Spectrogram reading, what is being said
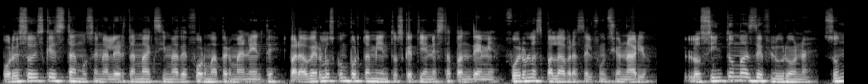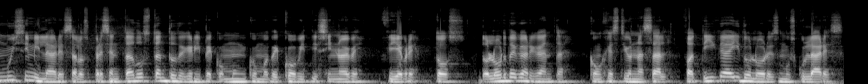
Por eso es que estamos en alerta máxima de forma permanente, para ver los comportamientos que tiene esta pandemia, fueron las palabras del funcionario. Los síntomas de flurona son muy similares a los presentados tanto de gripe común como de COVID-19, fiebre, tos, dolor de garganta, congestión nasal, fatiga y dolores musculares.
